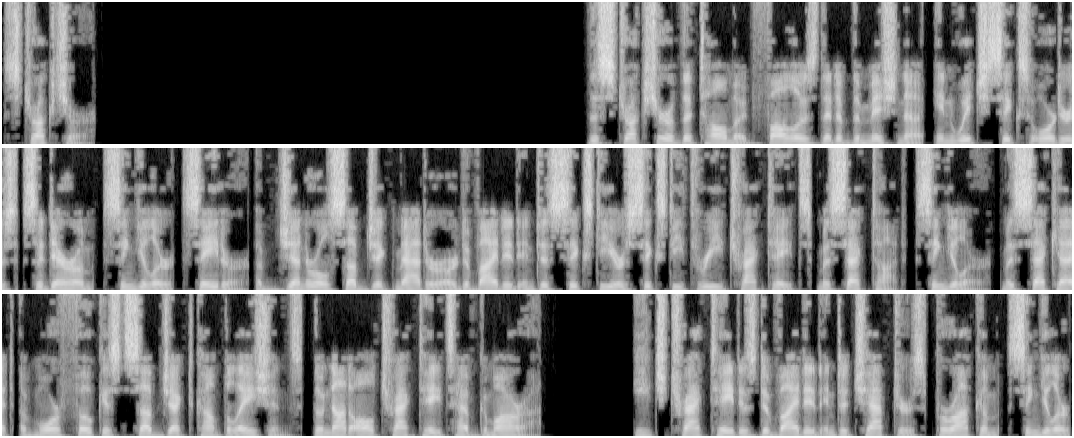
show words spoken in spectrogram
Structure The structure of the Talmud follows that of the Mishnah, in which six orders sederim, singular, seder of general subject matter are divided into 60 or 63 tractates singular, maseket of more focused subject compilations, though not all tractates have Gemara. Each tractate is divided into chapters parakim, singular,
